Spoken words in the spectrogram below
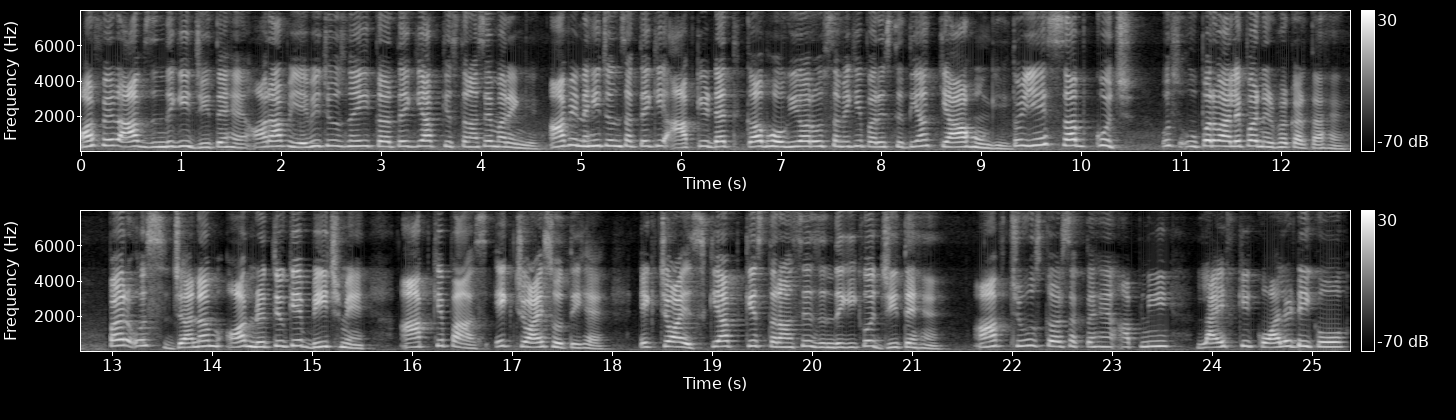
और फिर आप ज़िंदगी जीते हैं, और आप ये भी चूज़ नहीं करते कि आप किस तरह से मरेंगे। आप ये नहीं चुन सकते कि आपकी डेथ कब होगी और उस समय की परिस्थितियाँ क्या होंगी। तो ये सब कुछ उस ऊपर वाले पर निर्भर करता है। पर उस जन्म और मृत्यु के बीच में आपके पास एक चॉइस होती है। एक चॉइस कि आप किस तरह से ज़िंदगी को जीते हैं। आप चूज़ कर सकते हैं अपनी लाइफ की क्वालिटी को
